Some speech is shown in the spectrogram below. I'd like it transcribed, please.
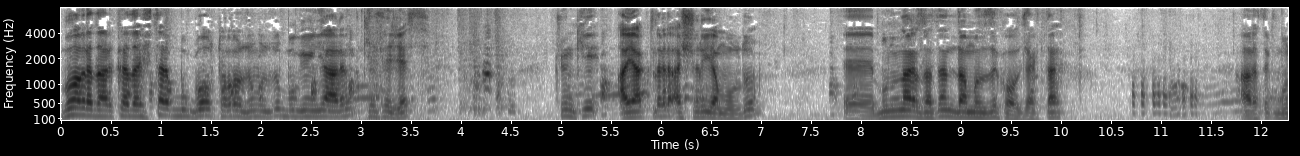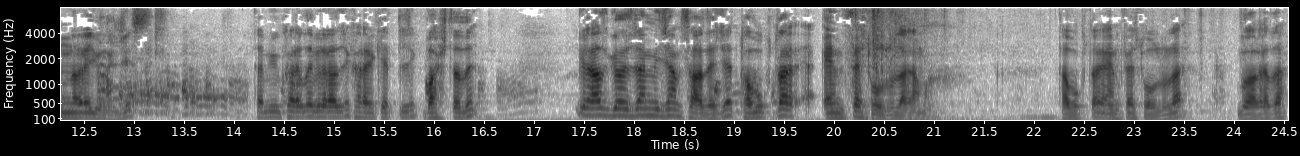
Bu arada arkadaşlar bu gol torozumuzu bugün yarın keseceğiz. Çünkü ayakları aşırı yamuldu. Ee, bunlar zaten damızlık olacaklar. Artık bunlara yürüyeceğiz. Tabi yukarıda birazcık hareketlilik başladı. Biraz gözlemleyeceğim sadece. Tavuklar enfes oldular ama. Tavuklar enfes oldular. Bu arada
